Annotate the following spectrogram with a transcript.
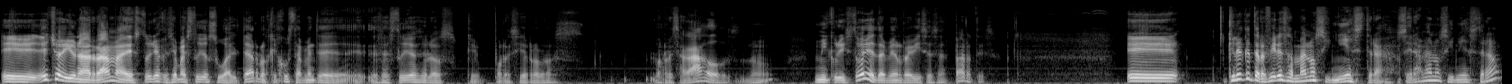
Eh, de hecho, hay una rama de estudios que se llama estudios subalternos, que es justamente de, estudios de los que, por decirlo, los, los rezagados, ¿no? Microhistoria también revisa esas partes. Eh, creo que te refieres a Mano Siniestra. ¿Será Mano Siniestra?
